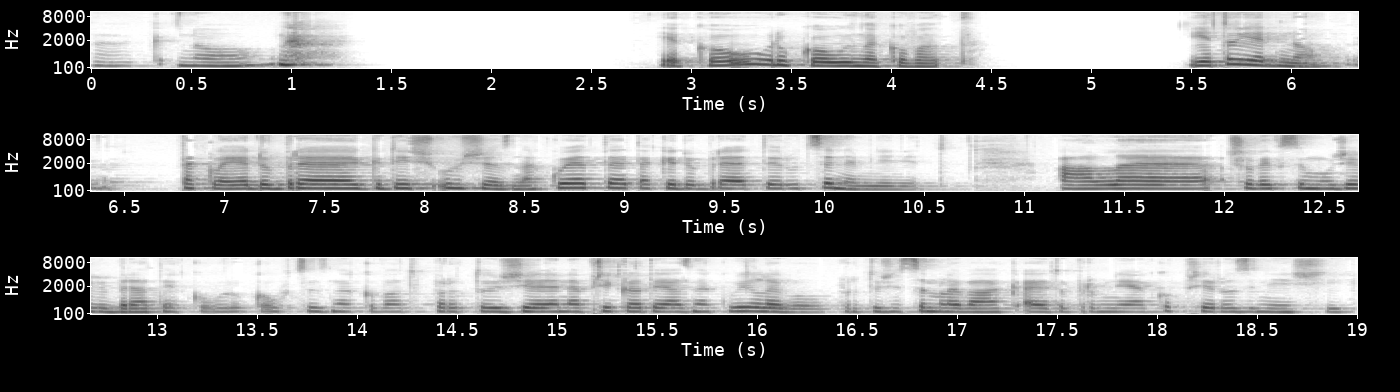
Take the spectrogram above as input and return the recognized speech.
Tak, no. Jakou rukou znakovat? Je to jedno. Takhle je dobré, když už znakujete, tak je dobré ty ruce neměnit ale člověk si může vybrat, jakou rukou chce znakovat, protože například já znakuji levou, protože jsem levák a je to pro mě jako přirozenější.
